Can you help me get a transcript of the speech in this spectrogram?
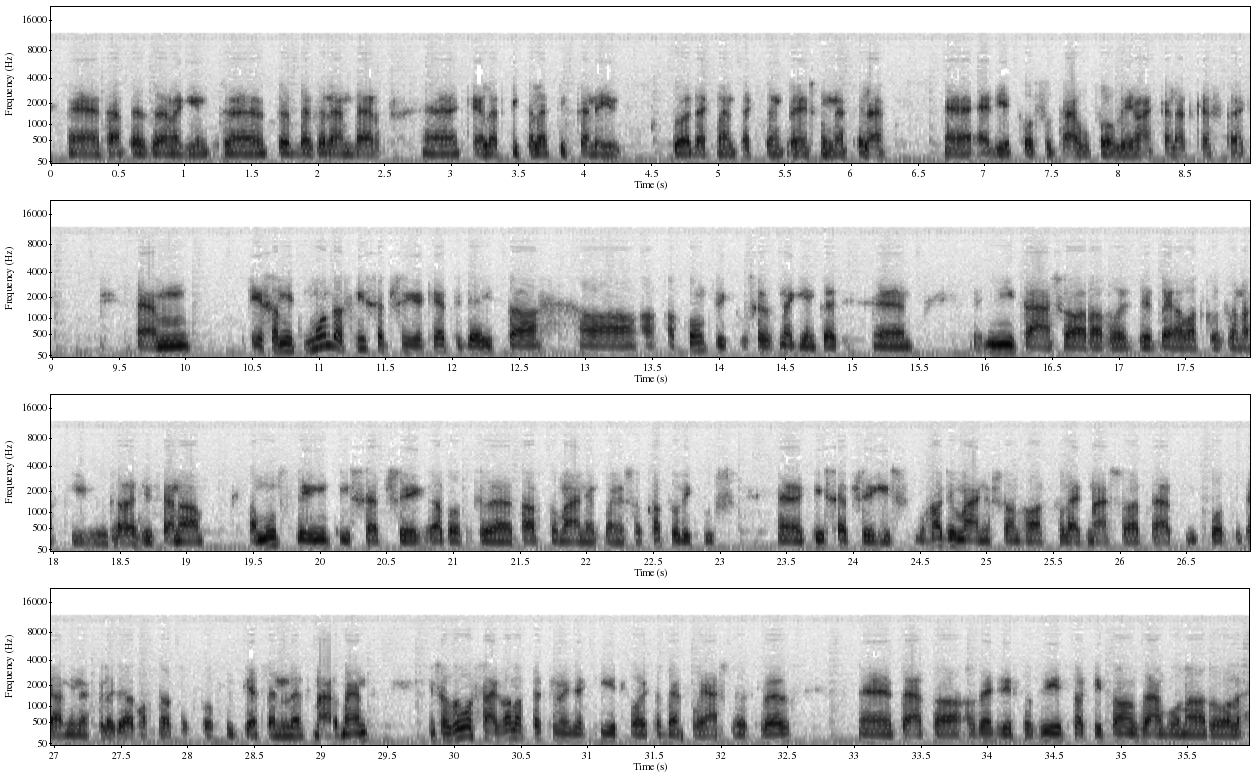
tehát ezzel megint több ezer embert kellett kitelepíteni, földek mentek tönkre, és mindenféle egyéb hosszú távú problémák keletkeztek. És amit mondasz kisebbségeket, ugye itt a, a, a konfliktus, ez megint egy nyitás arra, hogy beavatkozzanak kívülről, hiszen a, a muszlim kisebbség adott tartományokban és a katolikus kisebbség is hagyományosan harcol egymással, tehát Portugál mindenféle gyarmattartóktól függetlenül ez már ment. És az ország alapvetően egy kétfajta befolyást ötvöz, tehát az egyrészt az északi tanzánvonalról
